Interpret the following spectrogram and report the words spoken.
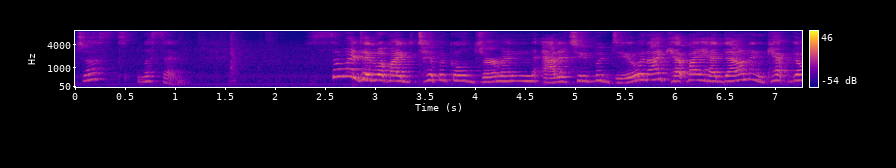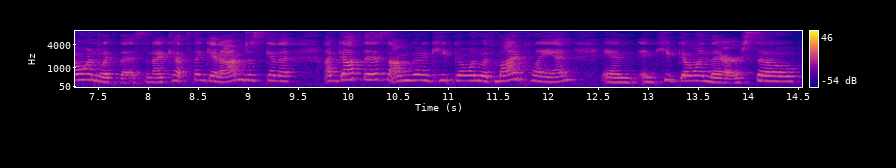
just listen. So I did what my typical German attitude would do, and I kept my head down and kept going with this. And I kept thinking, I'm just gonna, I've got this, I'm gonna keep going with my plan and, and keep going there. So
